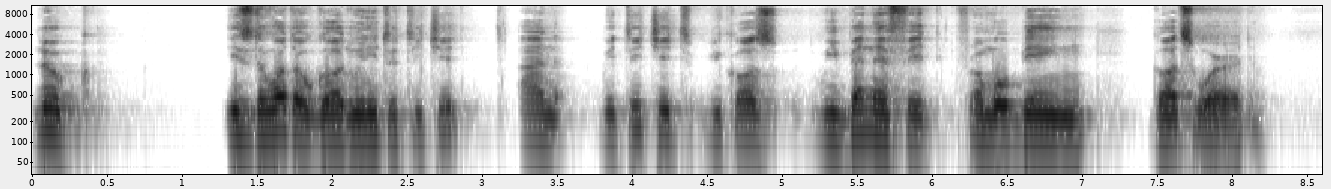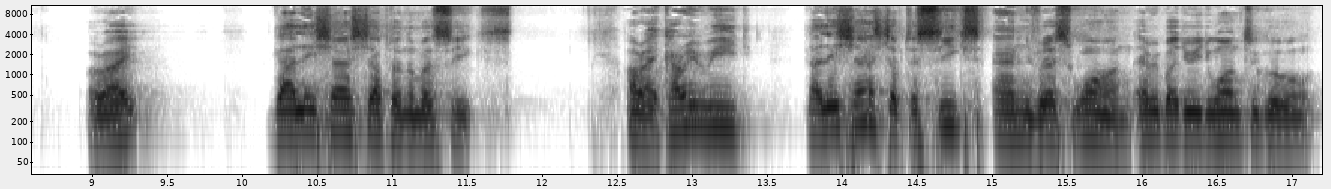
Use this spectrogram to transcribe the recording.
Look, it's the word of God. We need to teach it, and we teach it because we benefit from obeying God's word. All right? Galatians chapter number 6. All right, can we read Galatians chapter 6 and verse 1? Everybody read one to go.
